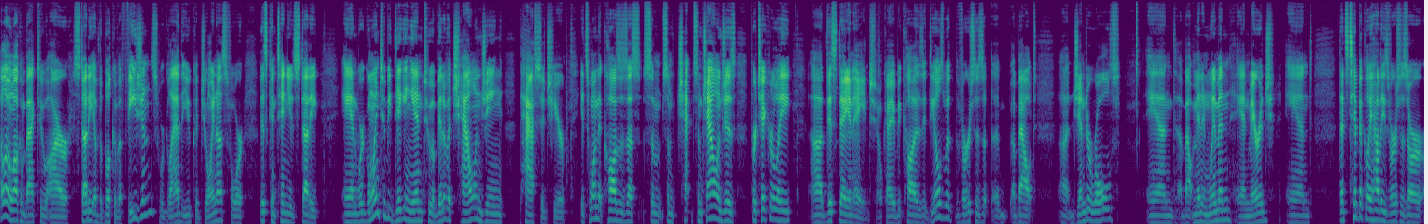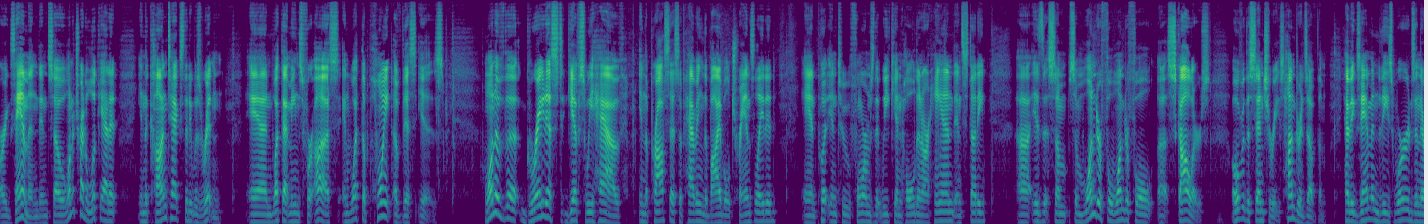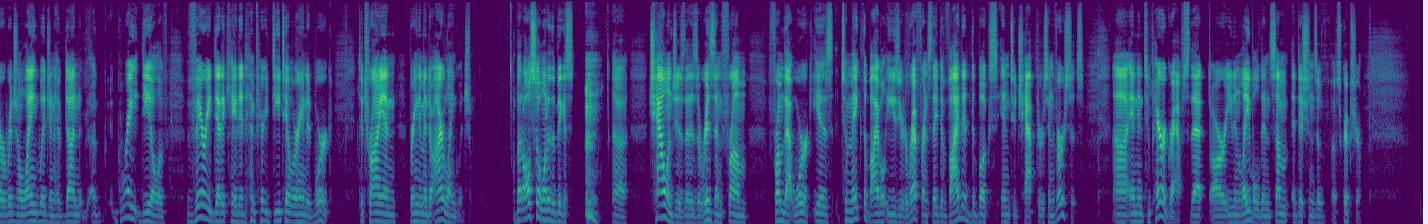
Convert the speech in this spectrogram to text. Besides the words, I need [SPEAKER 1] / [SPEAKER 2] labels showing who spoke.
[SPEAKER 1] Hello and welcome back to our study of the book of Ephesians. We're glad that you could join us for this continued study. And we're going to be digging into a bit of a challenging passage here. It's one that causes us some some cha- some challenges, particularly uh, this day and age. Okay, because it deals with verses uh, about uh, gender roles and about men and women and marriage and that's typically how these verses are, are examined. And so I want to try to look at it in the context that it was written and what that means for us and what the point of this is. One of the greatest gifts we have in the process of having the Bible translated and put into forms that we can hold in our hand and study uh, is that some some wonderful, wonderful uh, scholars over the centuries, hundreds of them, have examined these words in their original language and have done a great deal of very dedicated and very detail oriented work to try and bring them into our language. But also, one of the biggest uh, challenges that has arisen from from that work is to make the Bible easier to reference. They divided the books into chapters and verses. Uh, and into paragraphs that are even labeled in some editions of, of Scripture.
